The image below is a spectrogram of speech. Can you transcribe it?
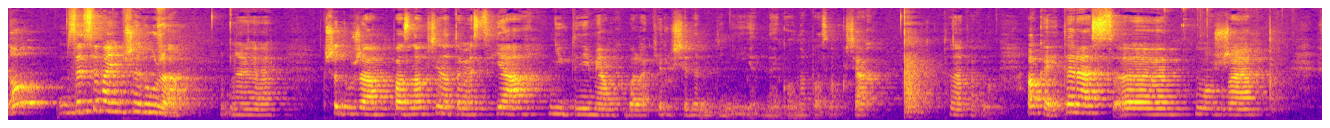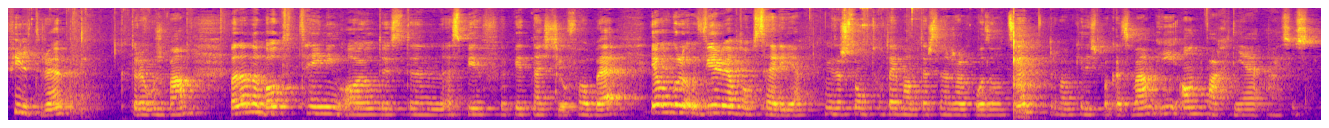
no, zdecydowanie przedłuża. E, przedłuża paznokcie, natomiast ja nigdy nie miałam chyba lakieru 7 dni jednego na paznokciach. To na pewno. Ok, teraz e, może filtry, które używam. Banana Boat Tanning Oil to jest ten SPF 15 UVB. Ja w ogóle uwielbiam tą serię. Zresztą tutaj mam też ten żel chłodzący, który Wam kiedyś pokazywałam i on pachnie... Jezus.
